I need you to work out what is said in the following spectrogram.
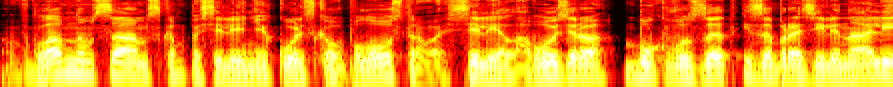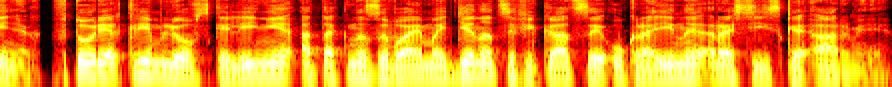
В главном саамском поселении Кольского полуострова, селе Лавозеро, букву Z изобразили на оленях, вторя кремлевской линии о так называемой денацификации Украины российской армии.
